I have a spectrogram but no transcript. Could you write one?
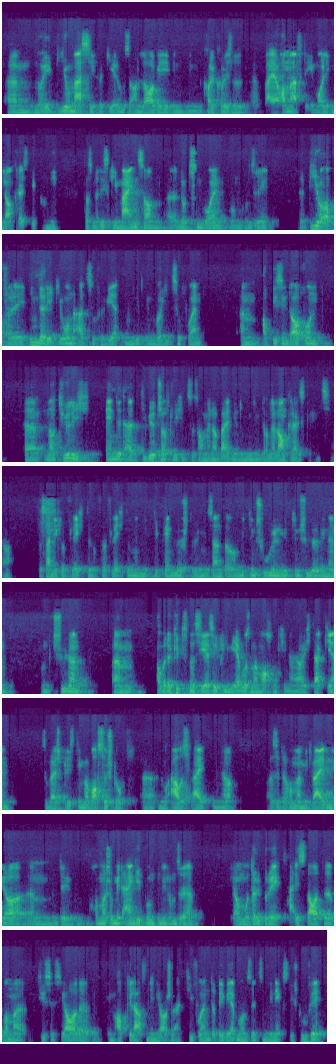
ähm, neue Biomassevergärungsanlage in, in Kalkhäusl, äh, bei Hammer auf der ehemaligen Landkreisdeponie, dass wir das gemeinsam äh, nutzen wollen, um unsere äh, Bioabfälle in der Region auch zu verwerten und nicht irgendwo hinzufahren. Ähm, abgesehen davon, äh, natürlich endet auch die wirtschaftliche Zusammenarbeit nicht unbedingt an der Landkreisgrenze. Ja. Das sind die Verflechtungen, Verflechtungen mit den Pendlerströmen, sind da mit den Schulen, mit den Schülerinnen und Schülern. Ähm, aber da gibt es noch sehr, sehr viel mehr, was wir machen können. Ja. Ich darf gern zum Beispiel das Thema Wasserstoff äh, nur ausweiten. Ja. Also da haben wir mit Weiden ja, ähm, die haben wir schon mit eingebunden in unser ja, Modellprojekt Heiß Data, wo wir dieses Jahr oder im abgelaufenen Jahr schon aktiv waren. Da bewerben wir uns jetzt in die nächste Stufe.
